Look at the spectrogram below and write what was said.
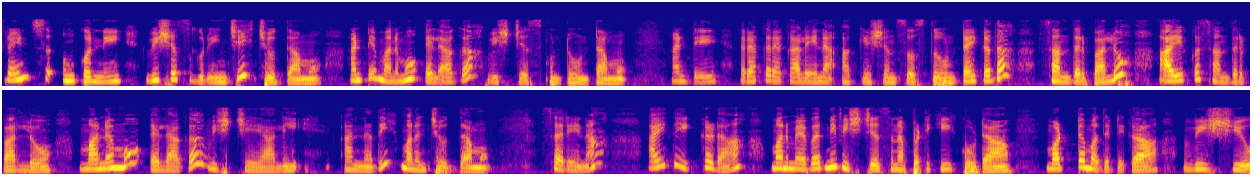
ఫ్రెండ్స్ ఇంకొన్ని విషెస్ గురించి చూద్దాము. అంటే మనము ఎలాగా విష్ చేసుకుంటూ ఉంటాము. అంటే రకరకాలైన అకేషన్స్ వస్తూ ఉంటాయి కదా? సందర్భాలు. ఆ యొక్క సందర్భాల్లో మనము ఎలాగా విష్ చేయాలి అన్నది మనం చూద్దాము. సరేనా? అయితే ఇక్కడ మనం ఎవరిని విష్ చేసినప్పటికీ కూడా మొట్టమొదటిగా విష్ యూ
